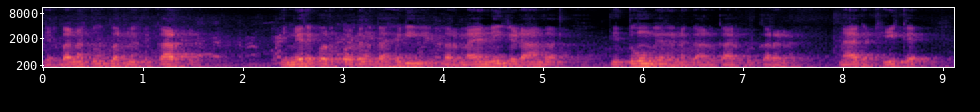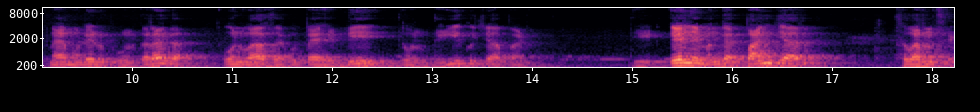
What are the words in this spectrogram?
ਜੁਰਮਾਨਾ ਤੂੰ ਕਰਨੇ ਤੇ ਕਰ ਦੇ ਤੇ ਮੇਰੇ ਕੋਲ ਰਿਕਾਰਡਿੰਗ ਤਾਂ ਹੈਗੀ ਹੈ, ਪਰ ਮੈਂ ਨਹੀਂ ਜੜਾਂਗਾ ਤੇ ਤੂੰ ਮੇਰੇ ਨਾਲ ਗੱਲ ਕਰ ਕੋਈ ਕਰਨ। ਮੈਂ ਕਿਹਾ ਠੀਕ ਹੈ ਮੈਂ ਮੁੰਡੇ ਨੂੰ ਫੋਨ ਕਰਾਂਗਾ ਉਹਨੂੰ ਆਖਦਾ ਕੋਈ ਪੈਸੇ ਦੇ ਤੇ ਉਹਨੂੰ ਦੇਈਏ ਕੁਛ ਆਪਾਂ ਪਾਣੀ। ਤੇ ਇਹਨੇ ਮੰਗਾ 5000 ਸਵਰਨ ਸੇ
